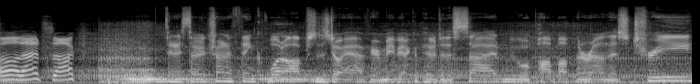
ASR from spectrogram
Oh, that sucked. Then I started trying to think, what options do I have here? Maybe I could pivot to the side. Maybe we'll pop up and around this tree.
